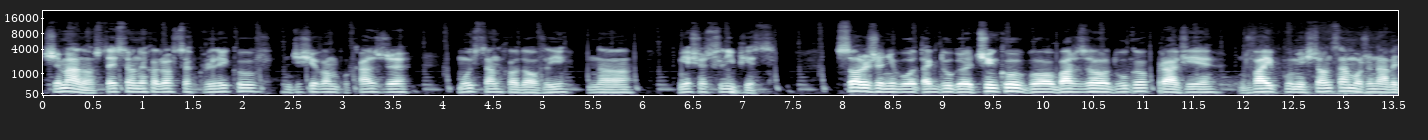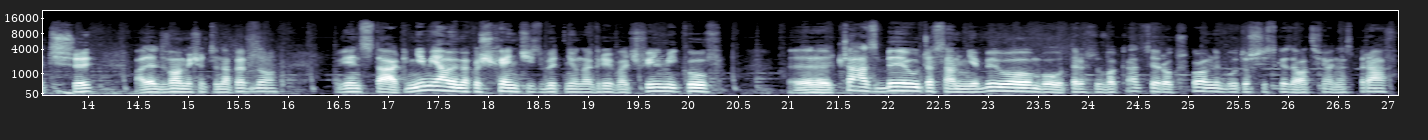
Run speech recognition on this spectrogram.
Siemano, z tej strony hodowca królików. Dzisiaj wam pokażę mój stan hodowli na miesiąc lipiec. Sorry, że nie było tak długo odcinków, bo bardzo długo, prawie 2,5 miesiąca, może nawet 3, ale 2 miesiące na pewno. Więc tak, nie miałem jakoś chęci zbytnio nagrywać filmików. E, Czas był, czasami nie było, bo teraz są wakacje, rok szkolny, były to wszystkie załatwiania spraw.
